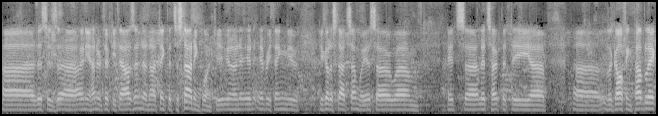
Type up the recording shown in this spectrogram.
uh, this is only 150,000, and I think that's a starting point. You, you know, in everything you you got to start somewhere. So um, it's let's hope that the uh, the golfing public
